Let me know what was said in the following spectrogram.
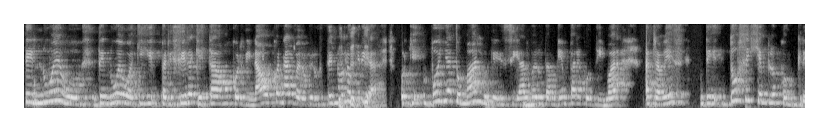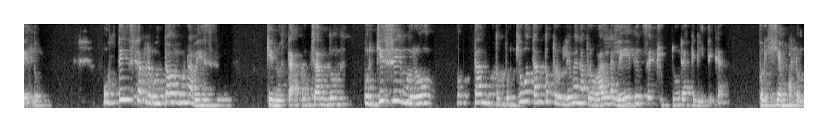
De nuevo, de nuevo, aquí pareciera que estábamos coordinados con Álvaro, pero usted no lo quería, porque voy a tomar lo que decía Álvaro también para continuar a través de dos ejemplos concretos. ¿Usted se ha preguntado alguna vez, que no está escuchando, por qué se demoró tanto, por qué hubo tantos problemas en aprobar la ley de infraestructura crítica? Por ejemplo,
